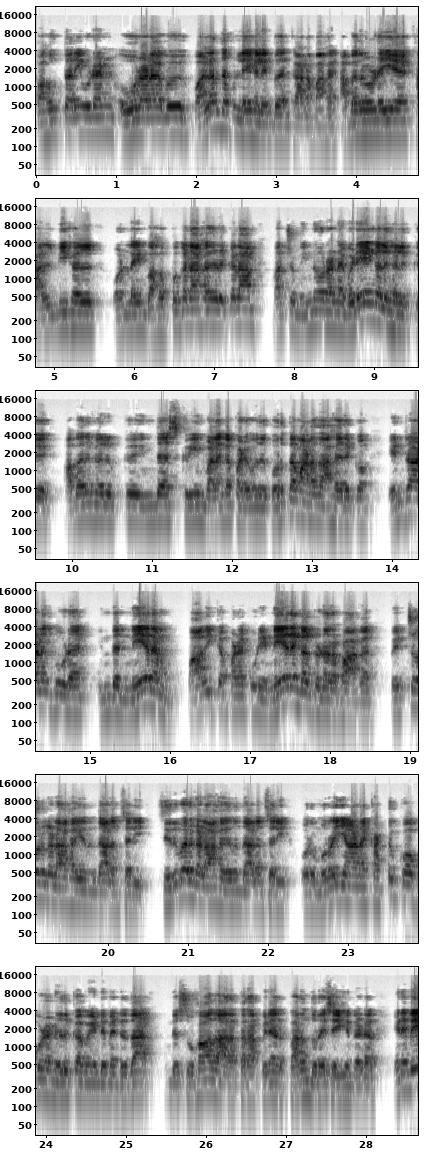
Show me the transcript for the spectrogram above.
பகுத்தறிவுடன் ஓரளவு வளர்ந்த பிள்ளைகள் என்பதன் காரணமாக அவருடைய கல்விகள் ஒன்லைன் வகுப்புகளாக இருக்கலாம் மற்றும் இன்னொரான விடயங்களுக்கு அவர்களுக்கு இந்த ஸ்கிரீன் வழங்கப்படுவது பொருத்தமானதாக இருக்கும். என்றாலும் கூட இந்த நேரம் பாதிக்கப்படக்கூடிய நேரங்கள் தொடர்பாக பெற்றோர்களாக இருந்தாலும் சரி சிறுவர்களாக இருந்தாலும் சரி ஒரு முறையான கட்டுக்கோப்புடன் இருக்க வேண்டும் என்றுதான் இந்த சுகாதார தரப்பினர் பரிந்துரை செய்கின்றனர். எனவே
